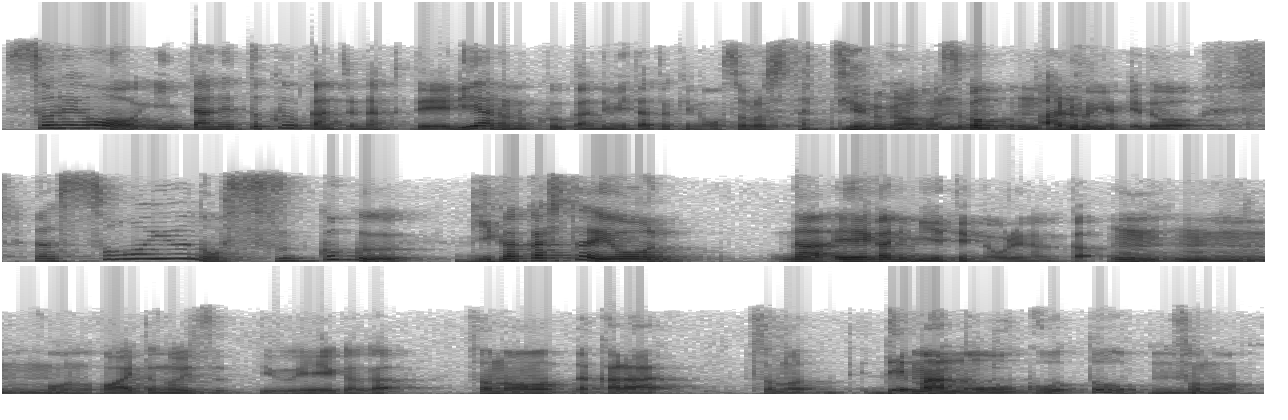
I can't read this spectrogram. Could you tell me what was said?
それをインターネット空間じゃなくてリアルの空間で見た時の恐ろしさっていうのがうんうんうんうんまあすごくあるんやけどそういうのをすっごくギガ化したような映画に見えてんの俺なんか、うんうんうんうん。このホワイトノイズっていう映画が。そのだからそのデマの横行と、うん。その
